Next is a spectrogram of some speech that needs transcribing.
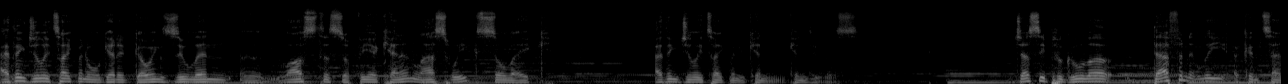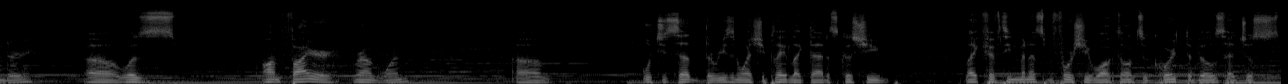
I think Julie Teichmann will get it going. Zhu Lin uh, lost to Sofia Kenin last week, so like, I think Julie Teichmann can can do this. Jesse Pegula, definitely a contender, uh, was on fire round one. Um, which she said the reason why she played like that is because she, like 15 minutes before she walked onto court, the Bills had just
